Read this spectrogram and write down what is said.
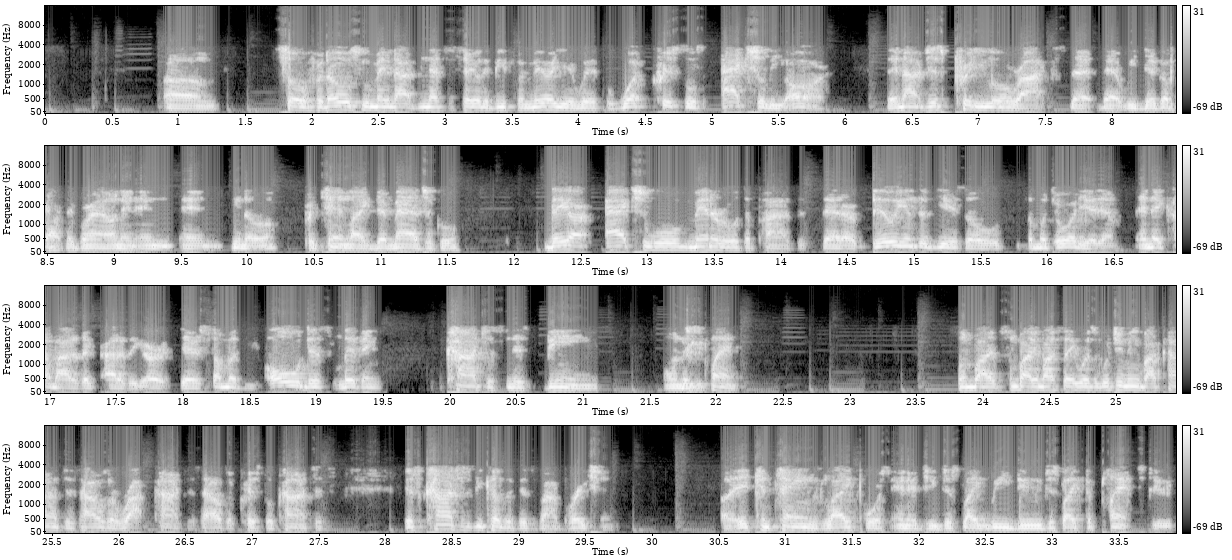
Um, so for those who may not necessarily be familiar with what crystals actually are, they're not just pretty little rocks that, that we dig up out the ground and, and, and you know pretend like they're magical. They are actual mineral deposits that are billions of years old, the majority of them, and they come out of the out of the earth. They're some of the oldest living consciousness beings on this planet. Somebody somebody might say, what, what do you mean by conscious? How is a rock conscious? How is a crystal conscious? It's conscious because of its vibration. Uh, it contains life force energy, just like we do, just like the plants do,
